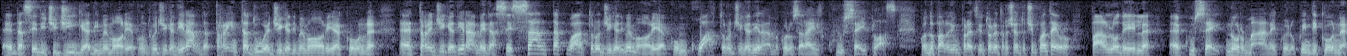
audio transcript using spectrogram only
eh, da 16 GB di memoria con 2 GB di RAM, da 32 GB di memoria con 3 eh, GB di RAM e da 64 GB di memoria con 4 GB di RAM, quello sarà il Q6 Plus. Quando parlo di un prezzo intorno ai 350 euro parlo del eh, Q6 normale, quello quindi con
